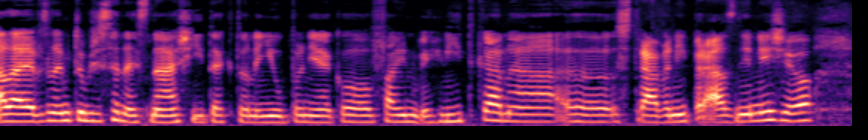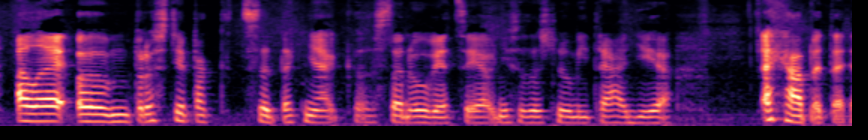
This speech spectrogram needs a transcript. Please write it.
Ale vzhledem k tomu, že se nesnáší, tak to není úplně jako fajn vyhlídka na uh, strávený prázdniny, že jo? Ale prostě pak se tak nějak stanou věci a oni se začnou mít rádi a a chápete.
